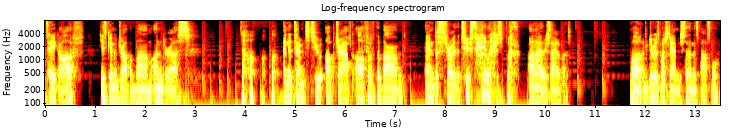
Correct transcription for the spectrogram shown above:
take off, he's going to drop a bomb under us and attempt to updraft off of the bomb and destroy the two sailors on either side of us. Well, Look. do as much damage to them as possible.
